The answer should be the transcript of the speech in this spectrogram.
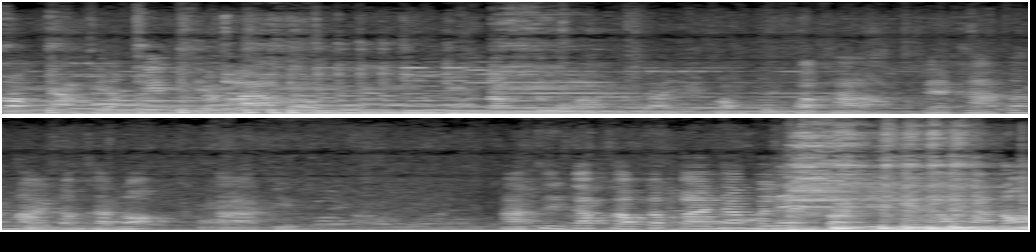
ต้องย ของคุณพ่อค้าแม่ค้าทั้งหลายเนาะค่ะเนาะอ่าที่หาซื้อกับเขาวกับปลาเนี่ยมาเล่นตอนเย็นๆเนาะค่ะเนาะ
